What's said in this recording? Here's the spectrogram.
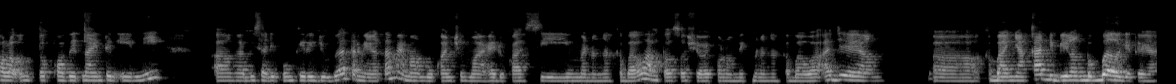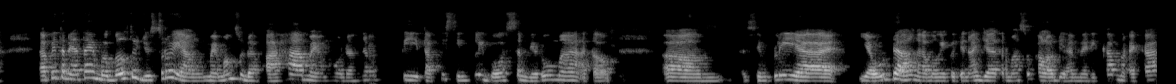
kalau untuk COVID-19 ini nggak uh, bisa dipungkiri juga ternyata memang bukan cuma edukasi menengah ke bawah atau sosioekonomik menengah ke bawah aja yang uh, kebanyakan dibilang bebel gitu ya. Tapi ternyata yang bebel tuh justru yang memang sudah paham, yang udah ngerti, tapi simply bosen di rumah atau um, simply ya ya udah nggak mau ngikutin aja. Termasuk kalau di Amerika mereka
